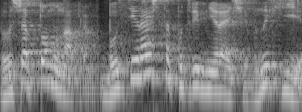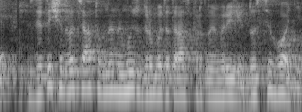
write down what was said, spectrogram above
лише в тому напрямку. Бо всі решта потрібні речі в них є. З 2020-го вони не можуть зробити транспортної мережі до сьогодні.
